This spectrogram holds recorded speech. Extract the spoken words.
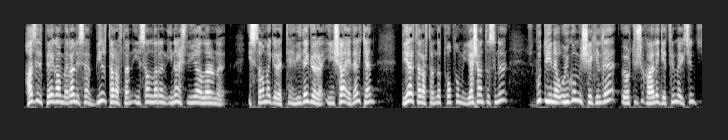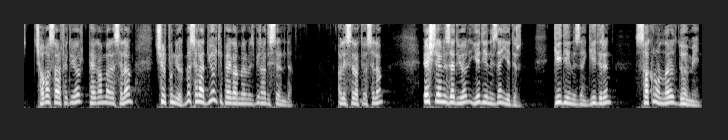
Hazreti Peygamber aleyhisselam bir taraftan insanların inanç dünyalarını İslam'a göre, tevhide göre inşa ederken diğer taraftan da toplumun yaşantısını bu dine uygun bir şekilde örtüşük hale getirmek için çaba sarf ediyor. Peygamber aleyhisselam çırpınıyor. Mesela diyor ki Peygamberimiz bir hadislerinde aleyhissalatü vesselam eşlerinize diyor yediğinizden yedirin. Giydiğinizden giydirin. Sakın onları dövmeyin.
